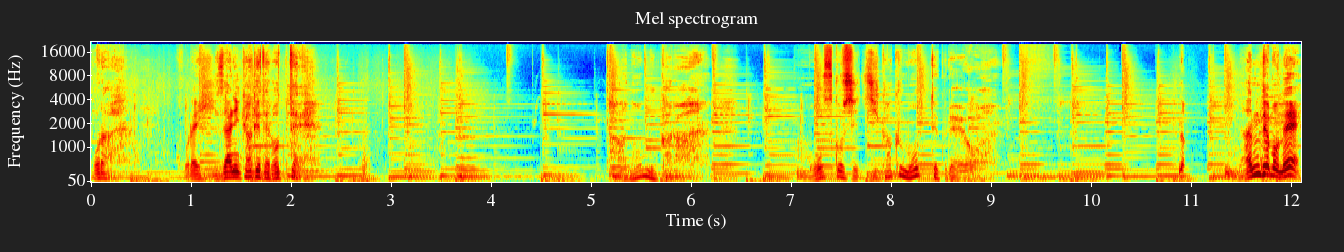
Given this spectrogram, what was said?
ほらこれ膝にかけてろって。頼むからもう少し自覚持ってくれよ。なんでもね。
